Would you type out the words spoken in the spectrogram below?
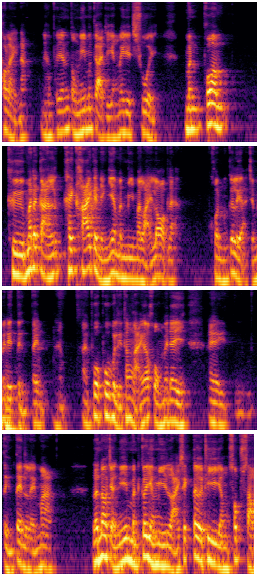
เท่าไหร่นักนะเพราะฉะนั้นตรงนี้มันก็อาจจะยังไม่ได้ช่วย มันเพราะว่าคือมาตรการคล้ายๆ กันอย่างเงี้ยมันมีมาหลายรอบแล้ว คนมันก็เลยอาจจะไม่ได้ตื่นเต้นนะครับพวกผู้ผลิตทั้งหลายก็คงไม่ได้ตื่นเต้นอะไรมาก แล้วนอกจากนี้มันก็ยังมีหลาย sector ที่ยังซบเซา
